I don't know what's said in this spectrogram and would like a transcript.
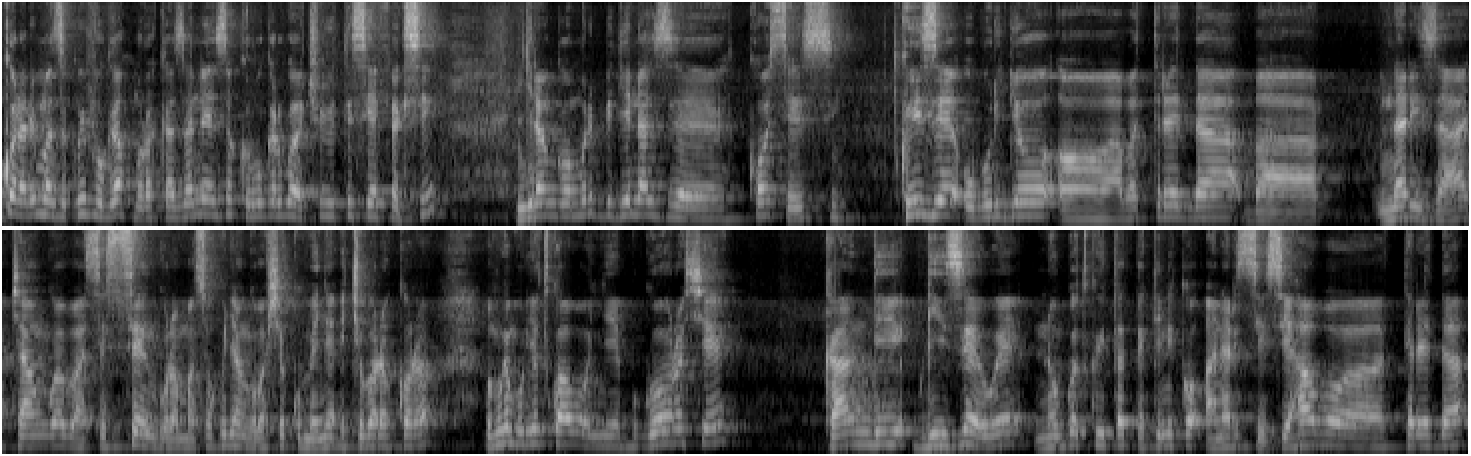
Kuko nari maze kubivuga murakaza neza ku rubuga rwacu UTCFX ngira ngo muri beginners eh, courses twize uburyo uh, abatreda banariza cyangwa basesengura amasoko kugira ngo bashe kumenya icyo barakora. Bumwe mu buryo twabonye bworoshye kandi bwizewe nubwo twita technical analysis. Aho abatreda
